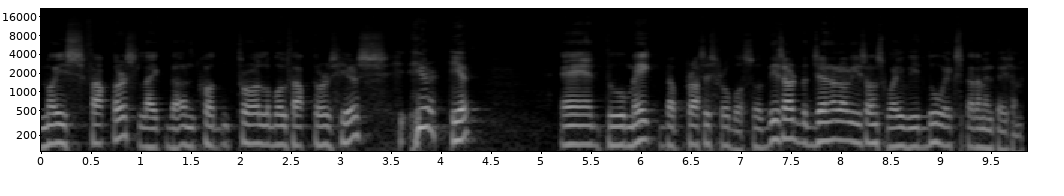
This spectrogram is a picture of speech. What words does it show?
noise factors like the uncontrollable factors here, here, here and to make the process robust. So these are the general reasons why we do experimentation.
